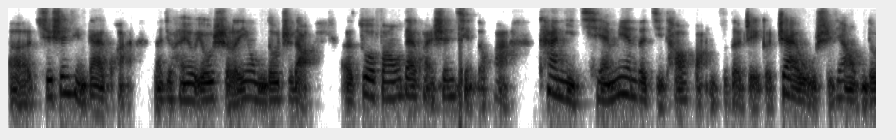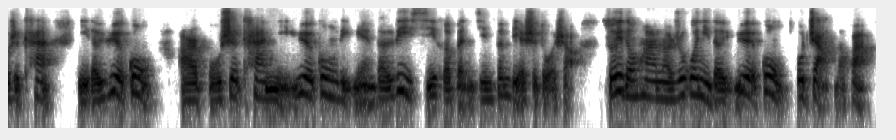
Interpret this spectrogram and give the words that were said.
呃，去申请贷款，那就很有优势了。因为我们都知道，呃，做房屋贷款申请的话，看你前面的几套房子的这个债务，实际上我们都是看你的月供，而不是看你月供里面的利息和本金分别是多少。所以的话呢，如果你的月供不涨的话，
